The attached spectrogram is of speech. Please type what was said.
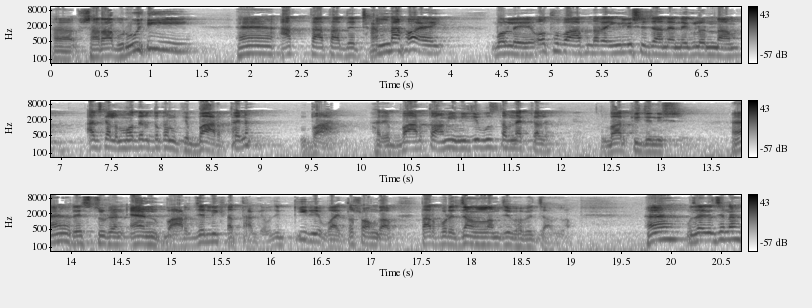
হ্যাঁ, সারাব রুহি হ্যাঁ আত্মা তাদের ঠান্ডা হয় বলে অথবা আপনারা ইংলিশে জানেন এগুলোর নাম। আজকাল মদের দোকানকে বার তাই না? বার। আরে বার তো আমি নিজে বুঝতাম না এককালে। বার কি জিনিস? হ্যাঁ রেস্টুরেন্ট অ্যান্ড বার যে লিখা থাকে। কি রে ভাই তো সংজ্ঞা তারপরে জানলাম যেভাবে জানলাম। হ্যাঁ বোঝা গেছে না?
